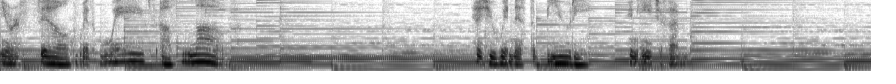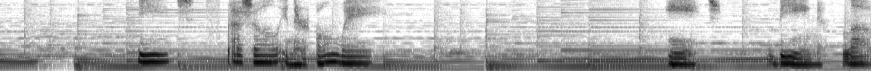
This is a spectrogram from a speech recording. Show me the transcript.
You're filled with waves of love as you witness the beauty in each of them. Each special in their own way, each being love.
